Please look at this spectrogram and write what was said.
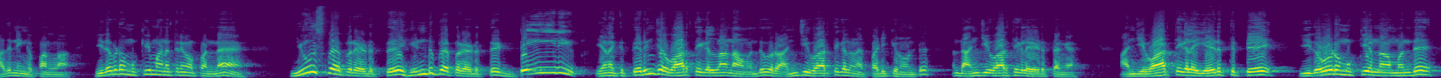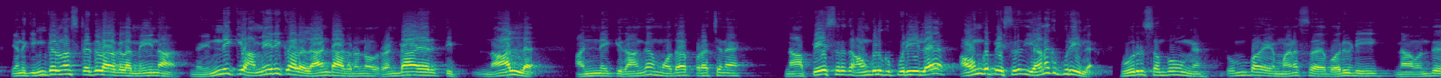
அது நீங்கள் பண்ணலாம். இதை விட முக்கியமான தெரியுமா பண்ணேன் நியூஸ் பேப்பர் எடுத்து ஹிந்து பேப்பர் எடுத்து டெய்லி எனக்கு தெரிஞ்ச வார்த்தைகள்லாம் நான் வந்து ஒரு அஞ்சு வார்த்தைகளை நான் படிக்கணும்ன்ட்டு அந்த அஞ்சு வார்த்தைகளை எடுத்தேங்க. அஞ்சு வார்த்தைகளை எடுத்துட்டு இதோட முக்கியம் நான் வந்து எனக்கு இங்கெல்லாம் ஸ்ட்ரகிள் ஆகலை மெயினாக நான் இன்னைக்கு அமெரிக்காவில் லேண்ட் ஆகிறனோ ரெண்டாயிரத்தி நாலில் அன்னைக்கு தாங்க முத பிரச்சனை. நான் பேசுறது அவங்களுக்கு புரியல அவங்க பேசுறது எனக்கு புரியல. ஒரு சம்பவங்க ரொம்ப என் மனசை வருடி. நான் வந்து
